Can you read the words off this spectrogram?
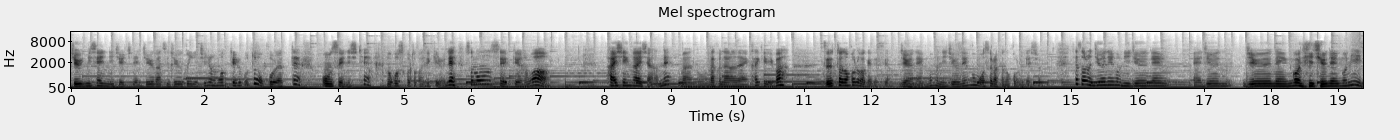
2021年10月19日に思っていることをこうやって音声にして残すことができる。でその音声っていうのは配信会社がね、まあ、あのなくならない限りはずっと残るわけですよ。10年後も20年後もおそらく残るでしょう。でその10年後20年、え、10, 10年後 20年後に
